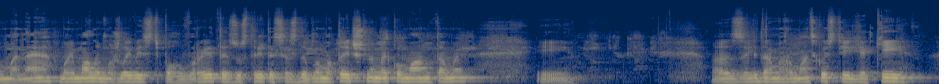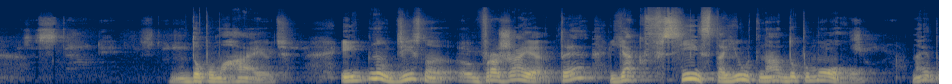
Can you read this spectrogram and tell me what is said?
мене. Ми мали можливість поговорити, зустрітися з дипломатичними командами і е, з лідерами громадськості, які допомагають. І ну дійсно вражає те, як всі стають на допомогу. Навіть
